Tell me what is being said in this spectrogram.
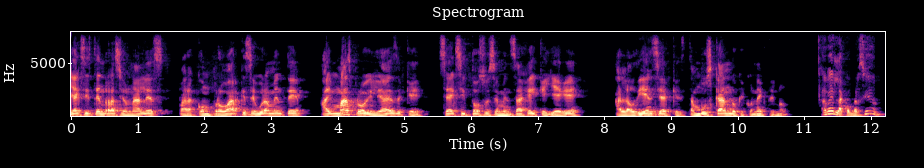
ya existen racionales para comprobar que seguramente hay más probabilidades de que sea exitoso ese mensaje y que llegue a la audiencia que están buscando que conecte, ¿no? A ver, la conversión.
